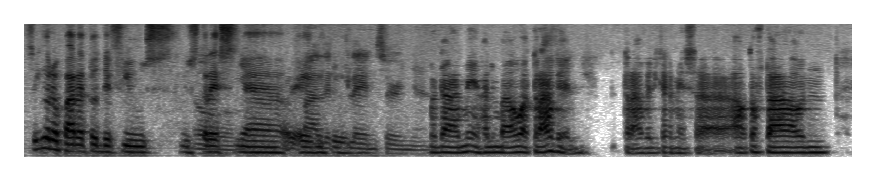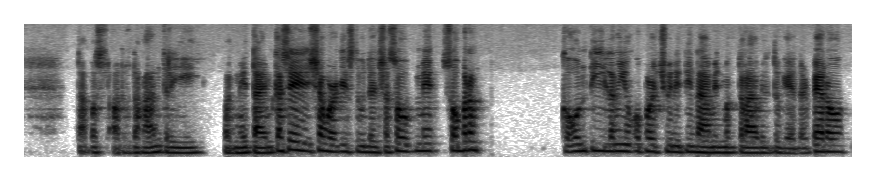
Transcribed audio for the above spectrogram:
Siguro para to diffuse yung stress Oo. niya or Palette anything. cleanser niya. Madami. Halimbawa, travel. Travel kami sa out of town, tapos out of the country, pag may time. Kasi siya working student siya. So, may, sobrang kaunti lang yung opportunity namin mag-travel together. Pero,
